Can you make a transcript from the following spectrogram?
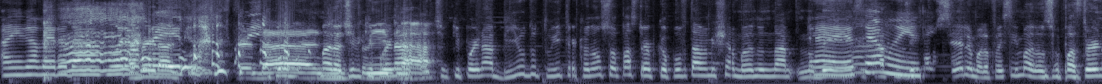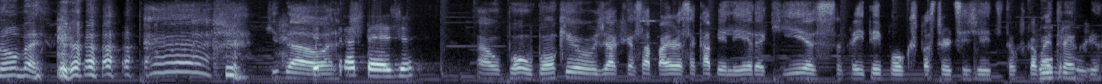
Aí a galera dá moral É pra ele lá no Twitter. Verdade. Mano, eu tive, que pôr na, eu tive que pôr na bio do Twitter que eu não sou pastor, porque o povo tava me chamando na, no É, DM essa é a pedir conselho, mano. Eu falei assim, mano, eu não sou pastor não, velho. Que da hora. Estratégia. Ah, o bom, o bom é que eu já com essa barba, essa cabeleira aqui, eu peitei poucos pastor desse jeito, então fica mais O- tranquilo.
